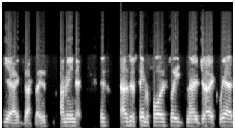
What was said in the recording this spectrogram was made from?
Yeah, exactly. It's, I mean, it's, as we've seen before, this league's no joke. We had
